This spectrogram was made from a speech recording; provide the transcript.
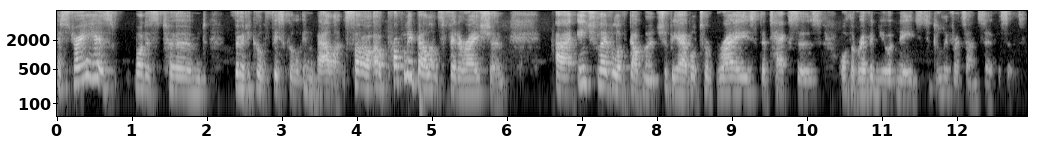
Australia has what is termed vertical fiscal imbalance. So a properly balanced federation. Uh, each level of government should be able to raise the taxes or the revenue it needs to deliver its own services.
